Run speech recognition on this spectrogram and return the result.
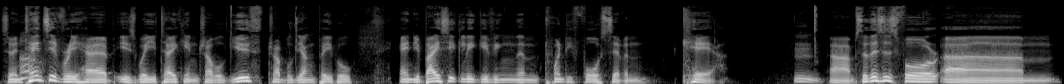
So, intensive rehab is where you take in troubled youth, troubled young people, and you're basically giving them twenty four seven care. Um, so, this is for um,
